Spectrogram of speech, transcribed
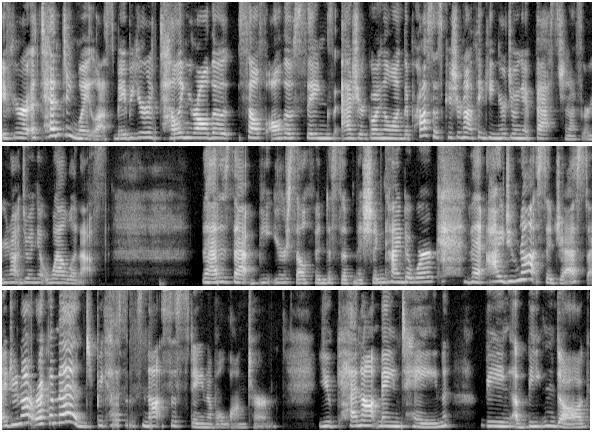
if you're attempting weight loss, maybe you're telling yourself all those things as you're going along the process because you're not thinking you're doing it fast enough or you're not doing it well enough. That is that beat yourself into submission kind of work that I do not suggest, I do not recommend because it's not sustainable long term. You cannot maintain being a beaten dog,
